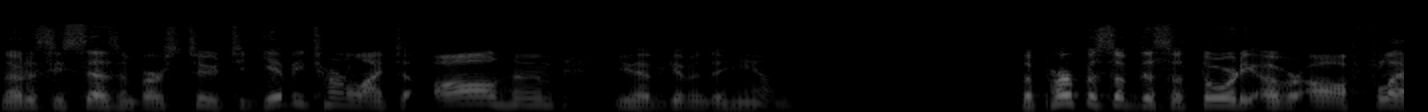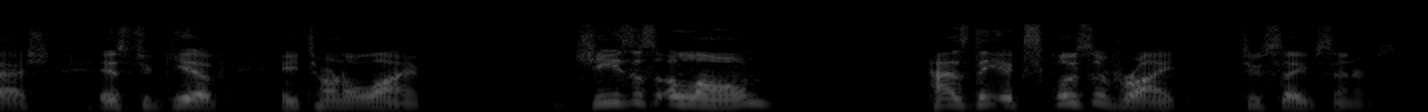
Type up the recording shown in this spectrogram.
Notice he says in verse 2 to give eternal life to all whom you have given to him. The purpose of this authority over all flesh is to give eternal life. Jesus alone has the exclusive right to save sinners.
